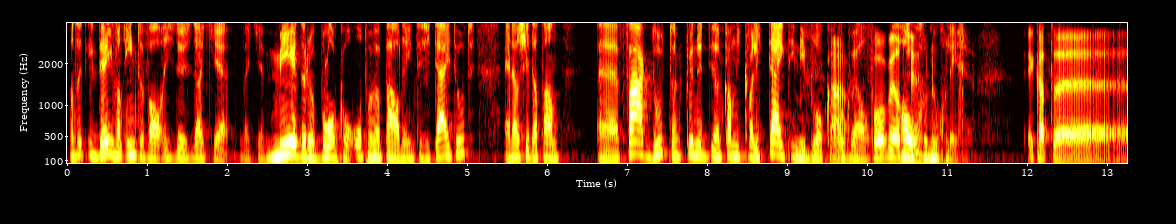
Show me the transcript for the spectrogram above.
Want het idee van interval is dus dat je, dat je meerdere blokken op een bepaalde intensiteit doet. En als je dat dan eh, vaak doet, dan, kunnen, dan kan die kwaliteit in die blokken Nou, ook wel hoog genoeg liggen. Ik had eh,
